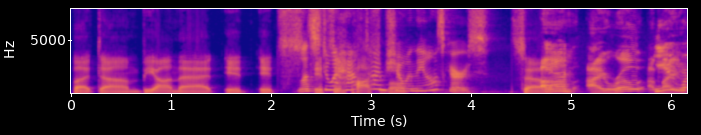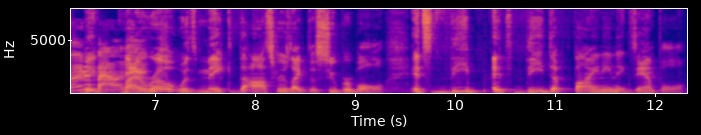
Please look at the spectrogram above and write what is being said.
But um, beyond that, it it's Let's it's do a halftime show in the Oscars. So Um, I wrote. You my wrote big- about My it. My wrote was make the Oscars like the Super Bowl. It's the it's the defining example.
